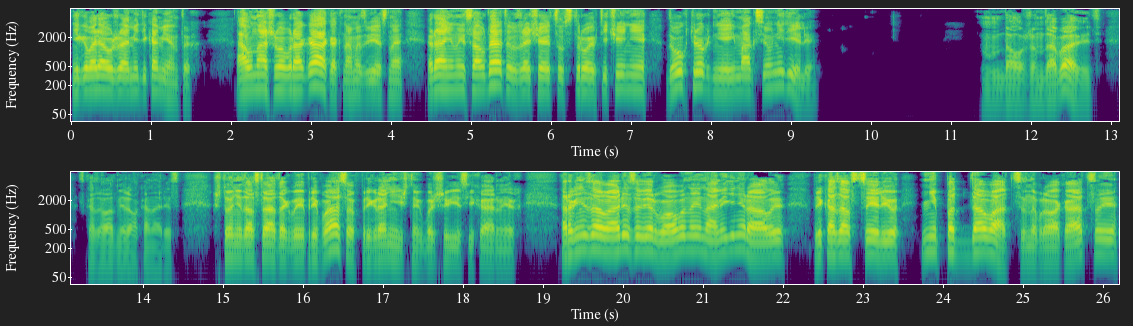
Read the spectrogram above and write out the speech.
не говоря уже о медикаментах. А у нашего врага, как нам известно, раненые солдаты возвращаются в строй в течение двух-трех дней, максимум недели. «Должен добавить», — сказал адмирал Канарис, — «что недостаток боеприпасов в приграничных большевистских армиях организовали завербованные нами генералы, приказав с целью не поддаваться на провокации,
